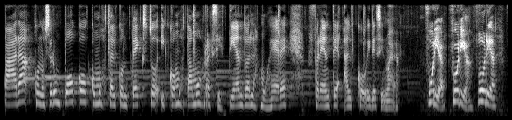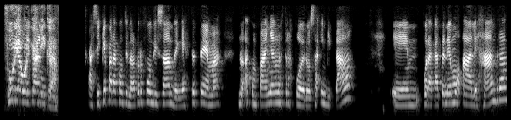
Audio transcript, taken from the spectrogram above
para conocer un poco cómo está el contexto y cómo estamos resistiendo las mujeres frente al COVID-19. Furia, furia, furia, furia volcánica. Así que para continuar profundizando en este tema, nos acompañan nuestras poderosas invitadas. Em, por acá tenemos a Alejandra,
